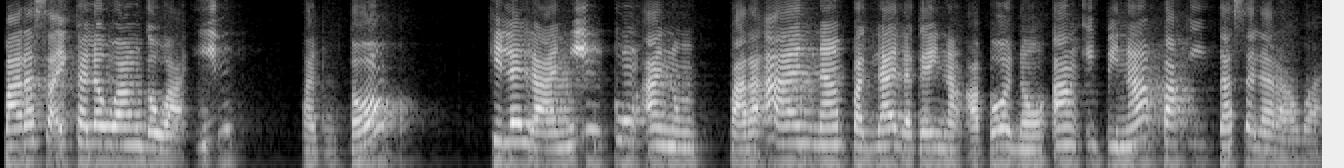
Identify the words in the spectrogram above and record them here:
Para sa ikalawang gawain, panuto, kilalanin kung anong paraan ng paglalagay ng abono ang ipinapakita sa larawan.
